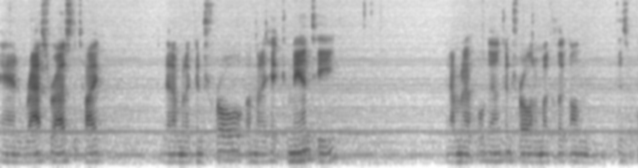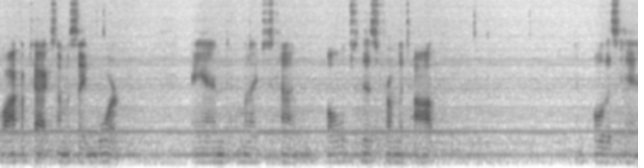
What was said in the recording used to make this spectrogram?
and rasterize the type. And then I'm going to control, I'm going to hit Command T, and I'm going to hold down Control, and I'm going to click on this block of text. I'm going to say Warp, and I'm going to just kind of bulge this from the top and pull this in.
